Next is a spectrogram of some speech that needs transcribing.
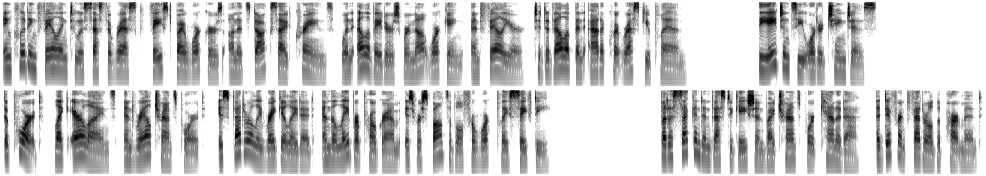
including failing to assess the risk faced by workers on its dockside cranes when elevators were not working and failure to develop an adequate rescue plan. The agency ordered changes. The port, like airlines and rail transport, is federally regulated and the labor program is responsible for workplace safety. But a second investigation by Transport Canada, a different federal department,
